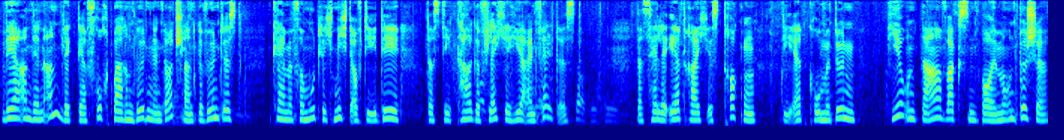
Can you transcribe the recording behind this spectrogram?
Wer an den Anblick der fruchtbaren Böden in Deutschland gewöhnt ist, käme vermutlich nicht auf die Idee, dass die karge Fläche hier ein Feld ist. Das helle Erdreich ist trocken, die Erdkrume dünn, hier und da wachsen Bäume und Büsche,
